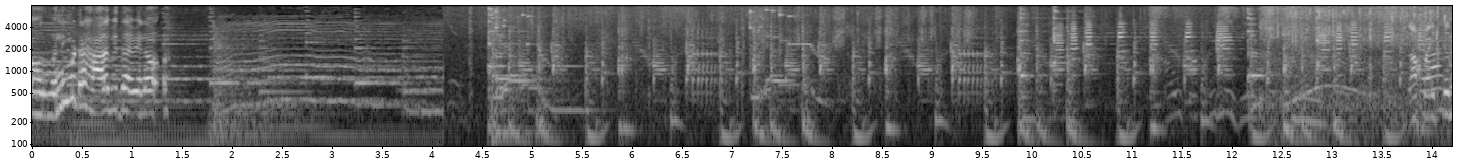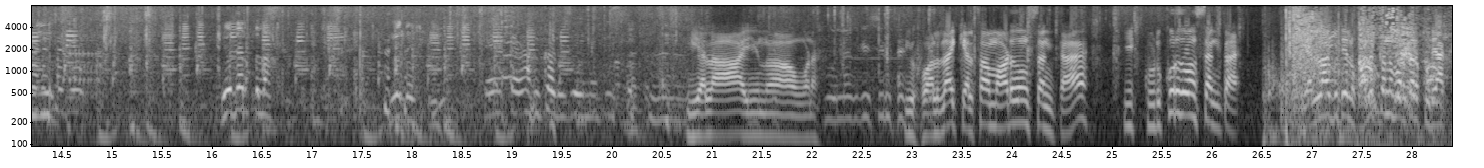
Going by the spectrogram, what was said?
ಅವ್ರ ಮನಿ ಮಟ್ಟ ಹಾಳು ಬಿದ್ದಾವೇನೋ. ಎಲ್ಲ ಇನ್ನು ಅವಣ ಈ ಹೊಲದಾಗ ಕೆಲಸ ಮಾಡೋದು ಒಂದು ಸಂಕಟ ಈ ಕುಡ್ಕುರ್ದು ಒಂದು ಸಂಕಟ. ಎಲ್ಲ ಬಿಟ್ಟಿಲ್ಲ ಹೊಲಕ್ಕನ್ನು ಬರ್ತಾರೆ ಕುಡಿಯಾಕ.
